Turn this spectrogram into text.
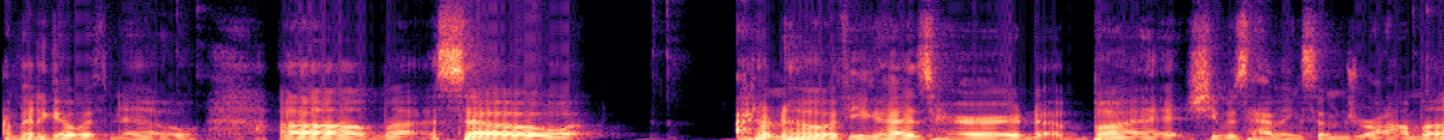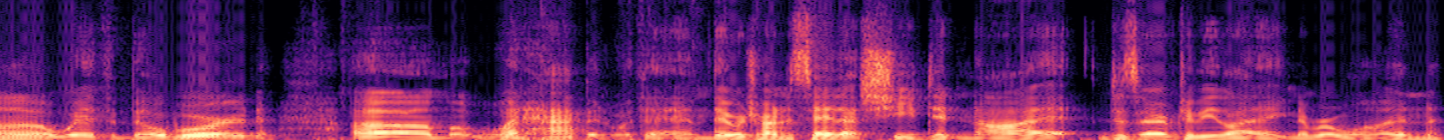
I'm gonna go with no. Um, so I don't know if you guys heard, but she was having some drama with Billboard. Um, what happened with them? They were trying to say that she did not deserve to be like number one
